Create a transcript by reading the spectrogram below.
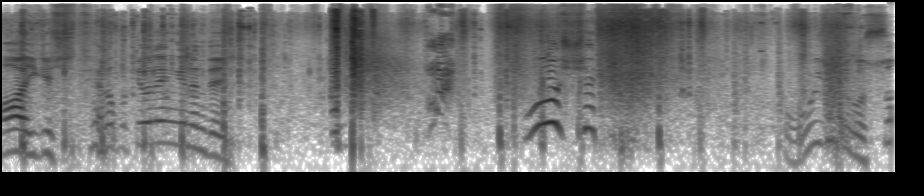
아 이게 씨 대놓고 뛰어댕기는데 오쉣 어디서 죽었어?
